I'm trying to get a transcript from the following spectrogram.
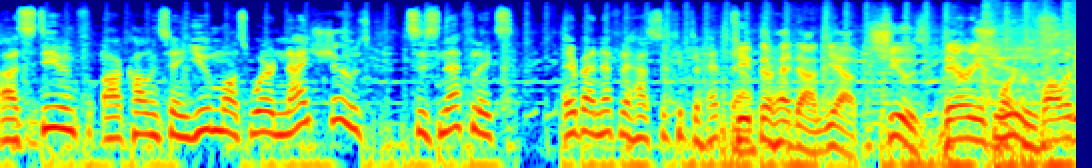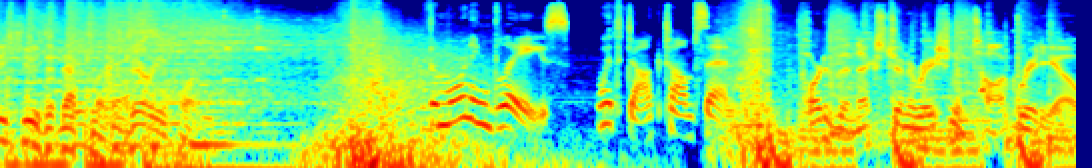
Uh, Steven uh, Collins saying, you must wear nice shoes since Netflix, everybody at Netflix has to keep their head down. Keep their head down. Yeah, shoes, very important. Shoes. Quality shoes at Netflix, very important. The Morning Blaze with Doc Thompson. Part of the next generation of talk radio.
